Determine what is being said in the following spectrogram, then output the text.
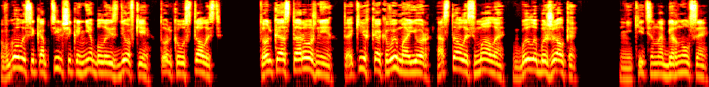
В голосе коптильщика не было издевки, только усталость. Только осторожнее, таких, как вы, майор, осталось мало, было бы жалко. Никитин обернулся.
